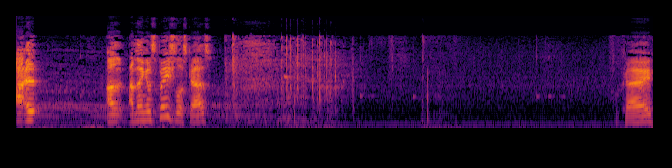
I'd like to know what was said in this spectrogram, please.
I, I, I, think I'm speechless, guys. Okay.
